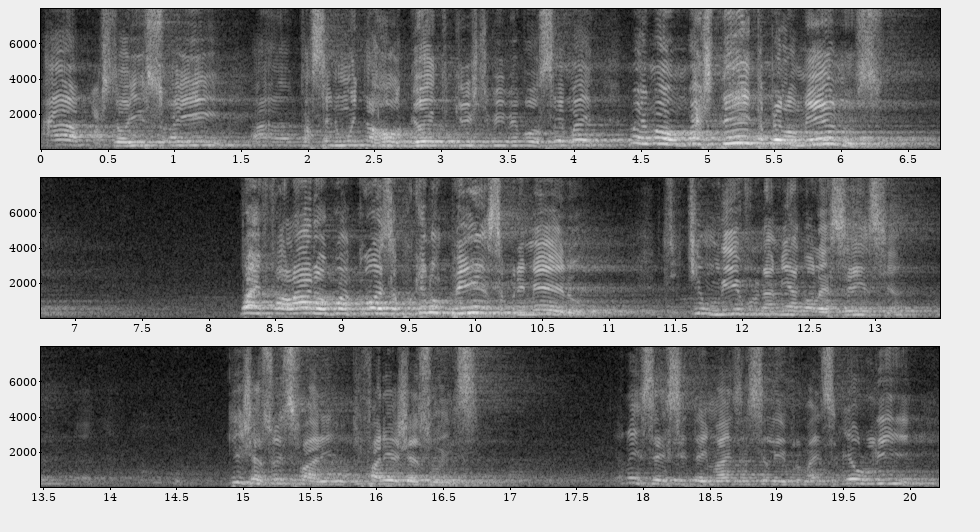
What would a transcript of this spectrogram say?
Ah, pastor, isso aí está ah, tá sendo muito arrogante, Cristo vive em você, mas, meu irmão, mas tenta pelo menos vai falar alguma coisa, porque não pensa primeiro. Tinha um livro na minha adolescência, que Jesus faria, o que faria Jesus? Eu nem sei se tem mais esse livro, mas eu li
